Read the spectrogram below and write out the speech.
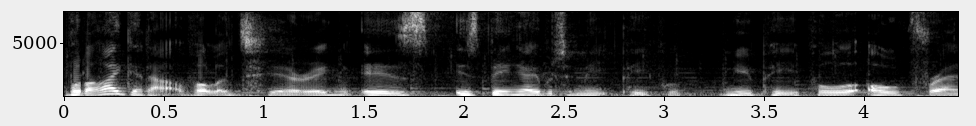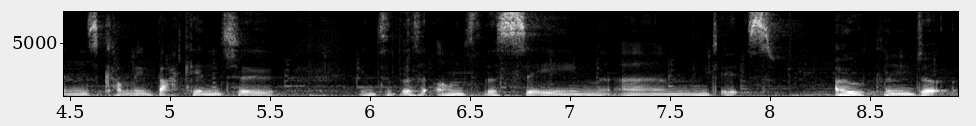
What I get out of volunteering is, is being able to meet people, new people, old friends coming back into, into the, onto the scene and it's opened a,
